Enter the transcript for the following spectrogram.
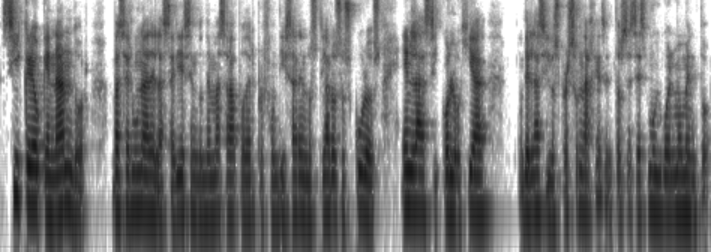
Sí creo que Nandor va a ser una de las series en donde más se va a poder profundizar en los claros oscuros, en la psicología de las y los personajes, entonces es muy buen momento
